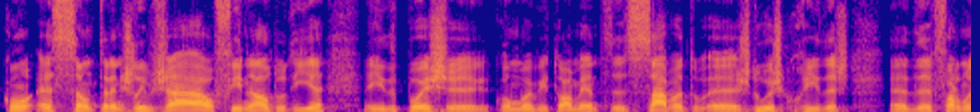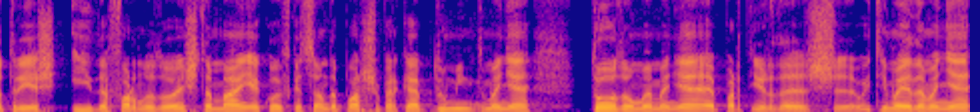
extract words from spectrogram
com a sessão de treinos livres, já ao final do dia. E depois, como habitualmente, sábado, as duas corridas da Fórmula 3 e da Fórmula 2. Também a qualificação da Porsche Supercup, domingo de manhã, toda uma manhã a partir das 8 e meia da manhã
